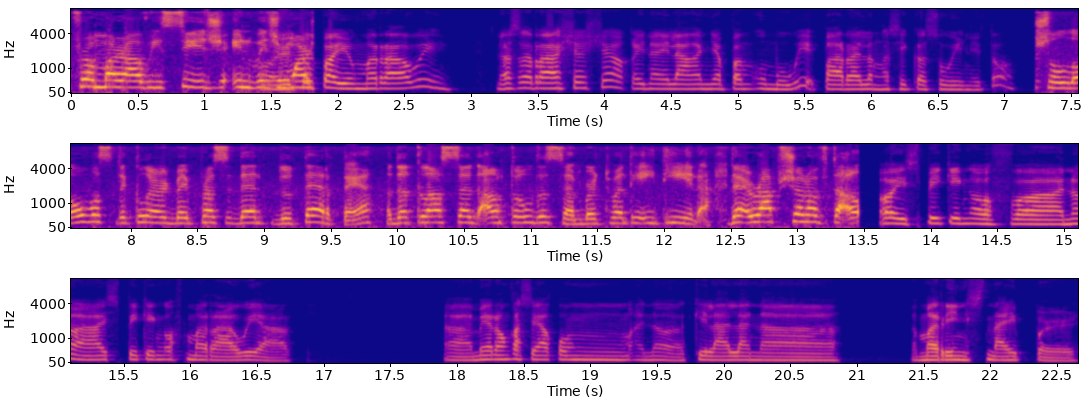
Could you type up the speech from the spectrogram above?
From Marawi siege, in which o, ito martial pa yung Marawi. Nasa Russia siya. Kailangan niya pang umuwi para lang asikasuhin ito. law was declared by President Duterte that lasted until December 2018. The eruption of the Oh, speaking of uh, ano ah, speaking of Marawi ah. Ah, meron kasi akong ano kilala na marine sniper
